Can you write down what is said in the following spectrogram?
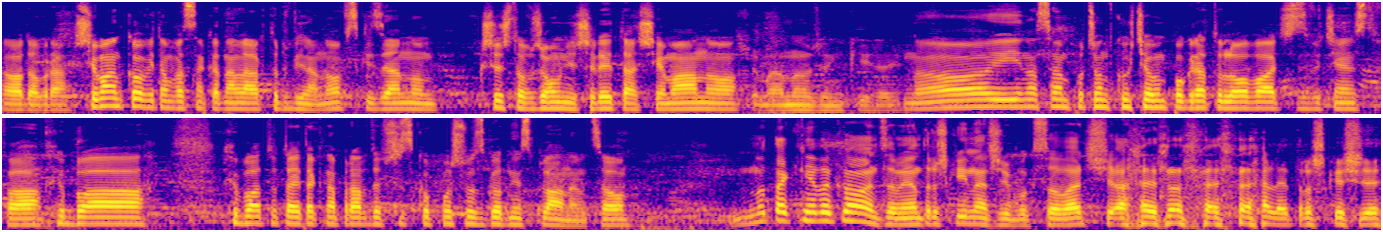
O dobra, siemanko, witam was na kanale Artur Wilanowski, ze mną Krzysztof Żołnierz Ryta, siemano. Siemano, dzięki, hej. No i na samym początku chciałbym pogratulować zwycięstwa. Chyba, chyba tutaj tak naprawdę wszystko poszło zgodnie z planem, co? No tak nie do końca, miałem troszkę inaczej boksować, ale, no, ale troszkę się,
